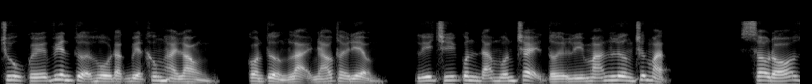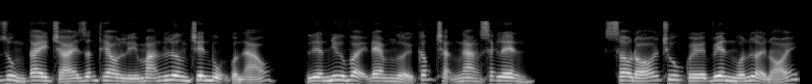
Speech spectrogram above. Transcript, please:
Chu Quế Viên tựa hồ đặc biệt không hài lòng, còn tưởng lại nháo thời điểm, Lý Trí Quân đã muốn chạy tới Lý Mãn Lương trước mặt. Sau đó dùng tay trái dẫn theo Lý Mãn Lương trên bụng quần áo, liền như vậy đem người cấp chặn ngang sách lên. Sau đó Chu Quế Viên muốn lời nói,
